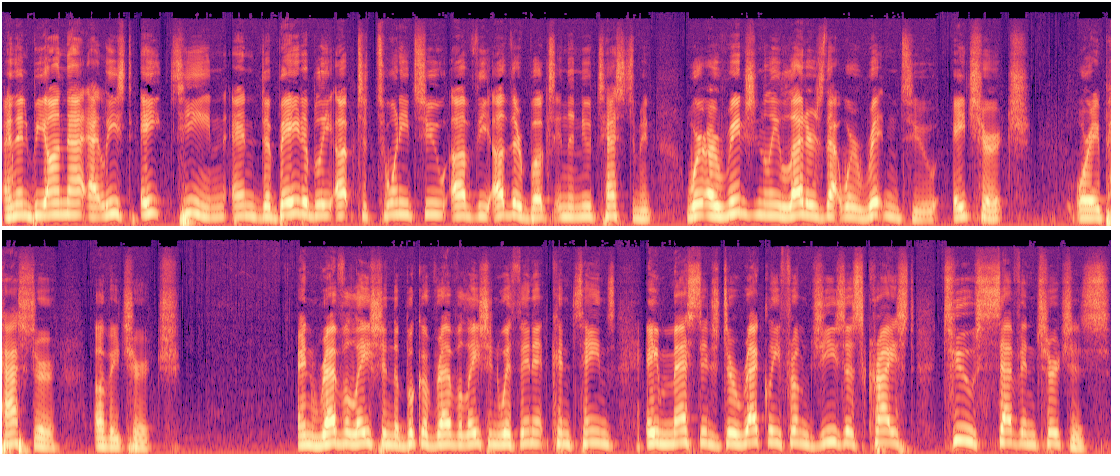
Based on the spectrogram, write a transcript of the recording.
And then beyond that, at least 18 and debatably up to 22 of the other books in the New Testament were originally letters that were written to a church or a pastor of a church. And Revelation, the book of Revelation, within it contains a message directly from Jesus Christ to seven churches.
